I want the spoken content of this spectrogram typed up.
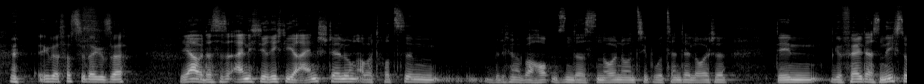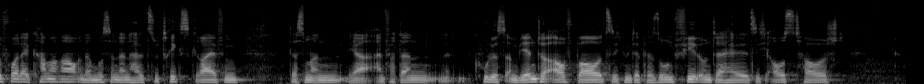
Irgendwas hast du da gesagt. Ja, aber das ist eigentlich die richtige Einstellung, aber trotzdem würde ich mal behaupten, sind das 99 Prozent der Leute, denen gefällt das nicht so vor der Kamera und da muss man dann halt zu Tricks greifen, dass man ja einfach dann ein cooles Ambiente aufbaut, sich mit der Person viel unterhält, sich austauscht.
